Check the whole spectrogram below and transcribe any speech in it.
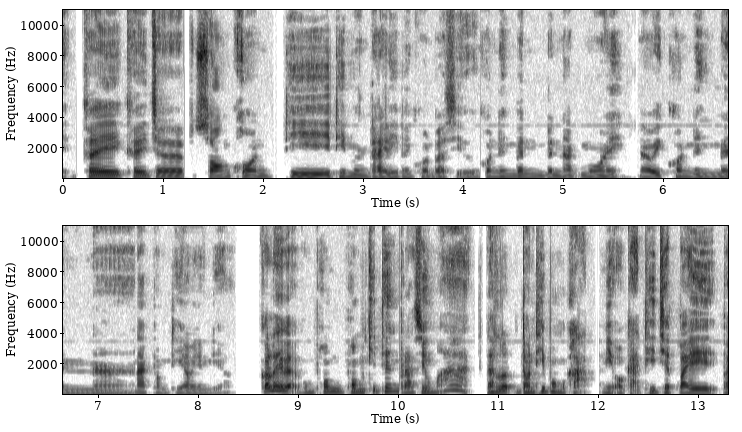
ศ เคยเคยเจอสองคนที่ที่เมืองไทยที่เป็นคนบราซิล คนหนึงเป็นเป็นนักมวยแล้วอีกคนหนึ่งเป็นอ่านักท่องเที่ยวอย่างเดียว ก็เลยแบบผมผมผมคิดถึงบราซิลมาก แล้วตอนที่ผมกลับมีโอกาสที่จะไปไป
